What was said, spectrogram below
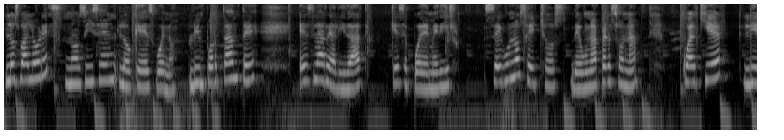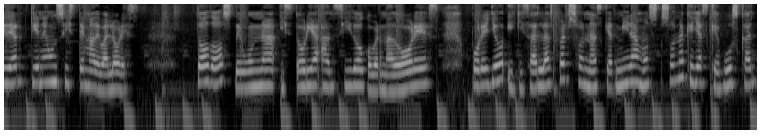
Los valores nos dicen lo que es bueno. Lo importante es la realidad que se puede medir. Según los hechos de una persona, cualquier líder tiene un sistema de valores. Todos de una historia han sido gobernadores, por ello y quizás las personas que admiramos son aquellas que buscan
